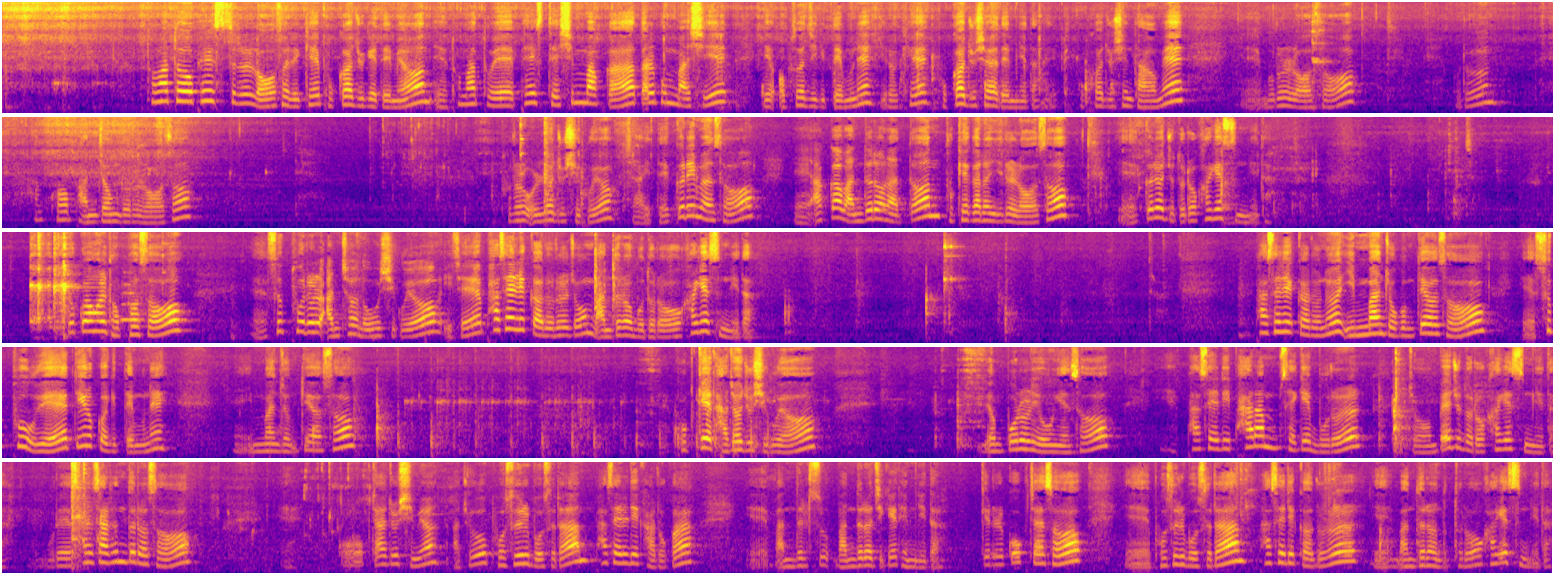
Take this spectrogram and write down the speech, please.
토마토 페이스트를 넣어서 이렇게 볶아주게 되면 예, 토마토의 페이스트의 신맛과 떫은 맛이 예, 없어지기 때문에 이렇게 볶아주셔야 됩니다. 이렇게 볶아주신 다음에 예, 물을 넣어서 물은 한 컵 반 정도를 넣어서 불을 올려주시고요. 자, 이때 끓이면서 예, 아까 만들어 놨던 부케가르니를 넣어서 예, 끓여주도록 하겠습니다. 뚜껑을 덮어서 예, 스프를 앉혀 놓으시고요. 이제 파세리 가루를 좀 만들어 보도록 하겠습니다. 파세리 가루는 잎만 조금 떼어서 예, 스프 위에 띄울 거기 때문에 예, 잎만 좀 띄어서 곱게 다져주시고요. 면보를 이용해서 파셀이 파란색의 물을 좀 빼주도록 하겠습니다. 물에 살살 흔들어서 예, 꼭 짜주시면 아주 보슬보슬한 파셀리 가루가 예, 만들 수, 만들어지게 됩니다. 끼를 꼭 짜서 예, 보슬보슬한 파셀리 가루를 만들어 놓도록 하겠습니다.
